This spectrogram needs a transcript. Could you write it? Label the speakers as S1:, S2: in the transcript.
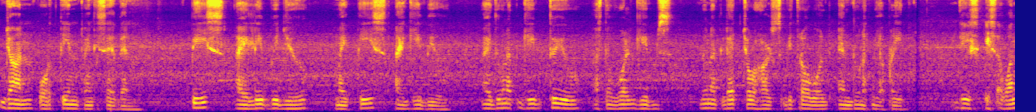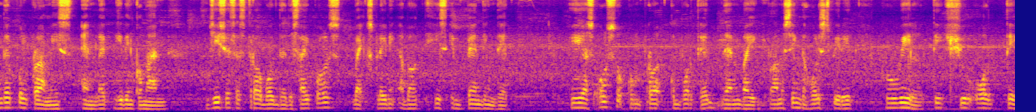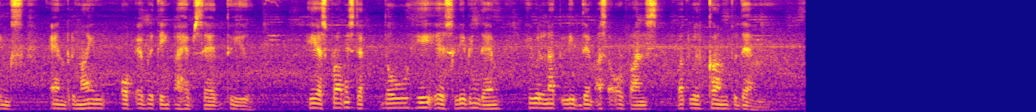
S1: John 14:27 Peace I leave with you, my peace I give you. I do not give to you as the world gives. Do not let your hearts be troubled and do not be afraid. This is a wonderful promise and life-giving command. Jesus has troubled the disciples by explaining about his impending death. He has also comforted them by promising the Holy Spirit who will teach you all things and remind of everything I have said to you. He has promised that though he is leaving them, he will not leave them as orphans, but will come to them.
